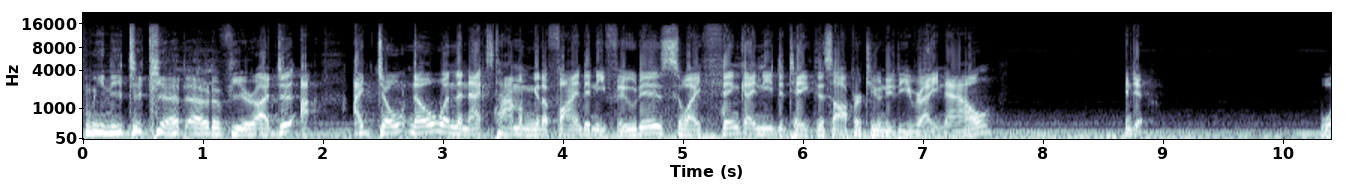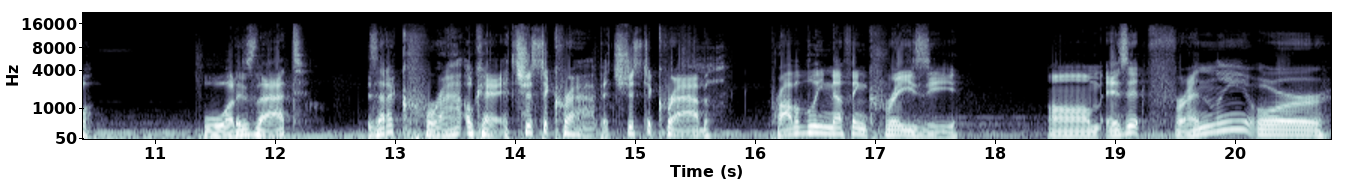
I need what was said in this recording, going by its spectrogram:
We need to get out of here. I just I, I don't know when the next time I'm gonna find any food is, so I think I need to take this opportunity right now. And what? What is that? Is that a crab? Okay, it's just a crab. It's just a crab. Probably nothing crazy. Um, is it friendly or?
